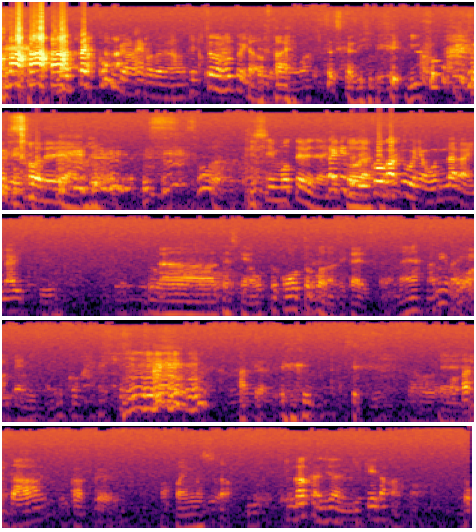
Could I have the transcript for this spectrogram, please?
あ全く根拠のないことであの適当なこと言ってるやばい確かに。理工学部でそれやんそうなの自信持てるじゃんだけど理工学部には女がいないっていう。ああ確かに男男な世界ですからね。何が言いたいんですか理工学あって分かった。学くわかりました。部学科の時代の理系だからさそ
